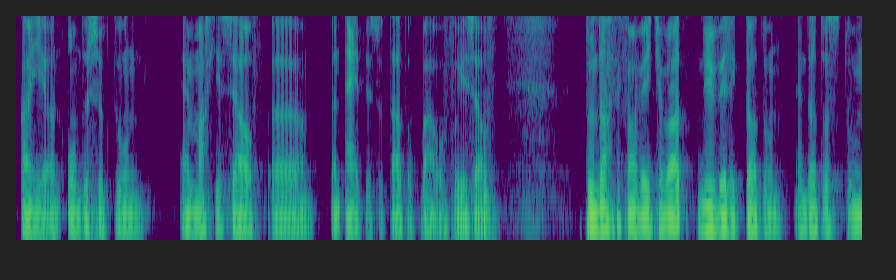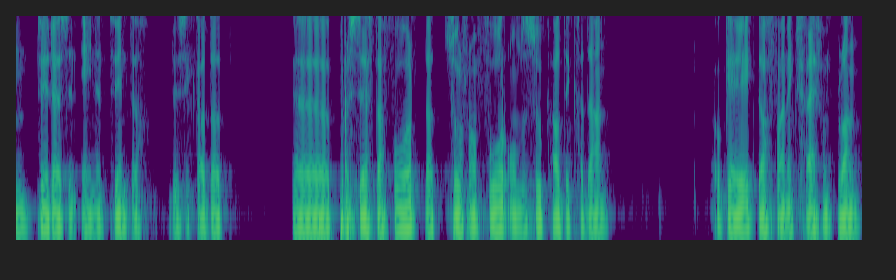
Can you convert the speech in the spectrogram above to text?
kan je een onderzoek doen en mag je zelf een eindresultaat opbouwen voor jezelf. Toen dacht ik van, weet je wat, nu wil ik dat doen. En dat was toen 2021. Dus ik had dat eh, proces daarvoor, dat soort van vooronderzoek had ik gedaan. Oké, ik dacht van, ik schrijf een plan.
